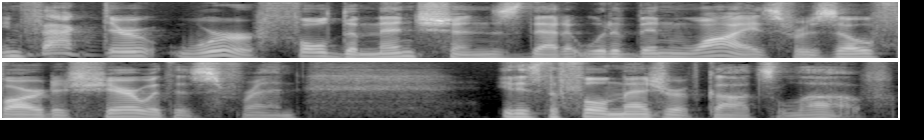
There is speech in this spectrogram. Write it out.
In fact, there were full dimensions that it would have been wise for Zophar to share with his friend. It is the full measure of God's love.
